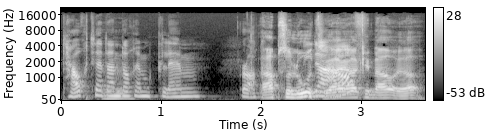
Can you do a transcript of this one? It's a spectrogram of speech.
taucht ja dann doch im Glam Rock. Absolut, ja, ja, genau, ja.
